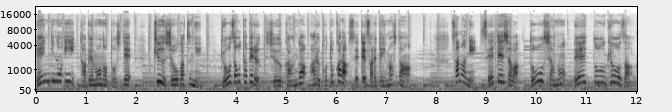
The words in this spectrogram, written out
縁起のいい食べ物として旧正月に餃子を食べる習慣があることから制定されていました。さらに制定者は同社の冷凍餃子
